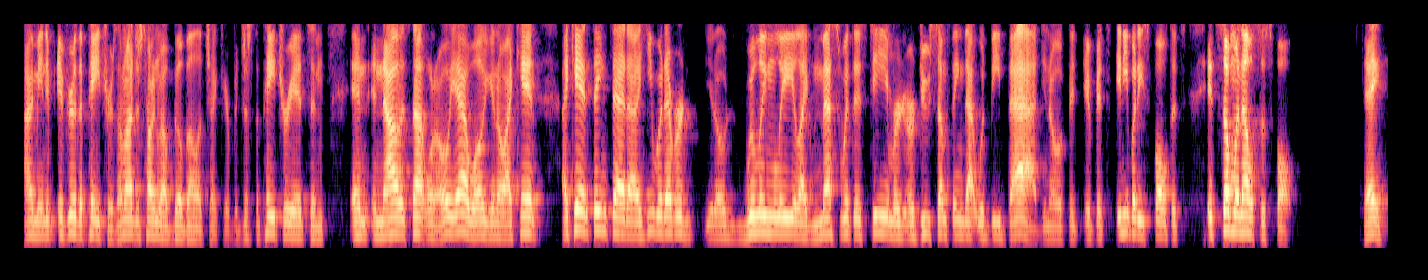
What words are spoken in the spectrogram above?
I mean, if, if you're the Patriots, I'm not just talking about Bill Belichick here, but just the Patriots, and and and now it's not. Oh yeah, well you know I can't I can't think that uh, he would ever you know willingly like mess with his team or, or do something that would be bad. You know, if it, if it's anybody's fault, it's it's someone else's fault. Hey,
